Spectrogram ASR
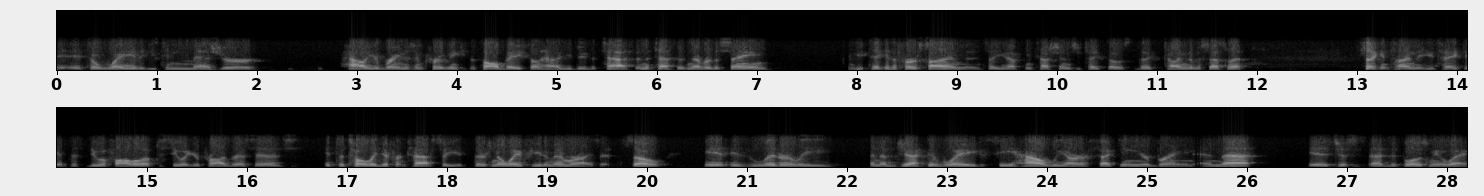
It's a way that you can measure how your brain is improving because it's all based on how you do the test, and the test is never the same. You take it the first time until you have concussions. You take those the cognitive assessment Second time that you take it, just do a follow up to see what your progress is. It's a totally different test, so you, there's no way for you to memorize it. So it is literally an objective way to see how we are affecting your brain, and that is just that just blows me away.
